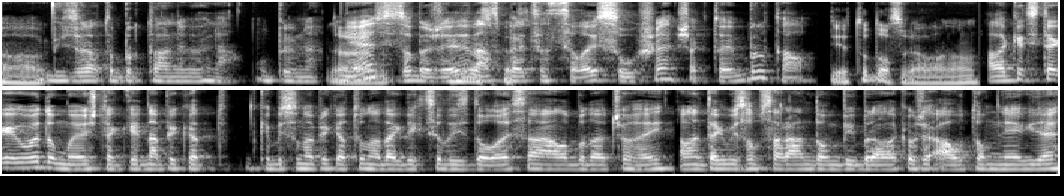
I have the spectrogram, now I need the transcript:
Uh, vyzerá to brutálne veľa, úprimne. Uh, Nie si zober, že 11% z celej súše, však to je brutál. Je to dosť veľa, no. Ale keď si tak aj uvedomuješ, tak keď napríklad, keby som napríklad tu nadal, kde chcel ísť do lesa alebo dať čo, hej, ale tak by som sa random vybral akože autom niekde,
